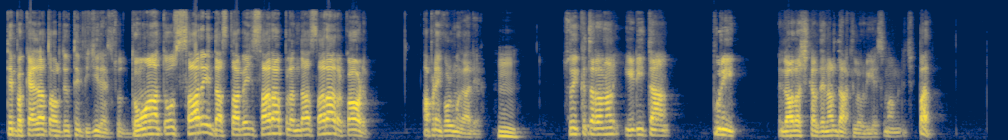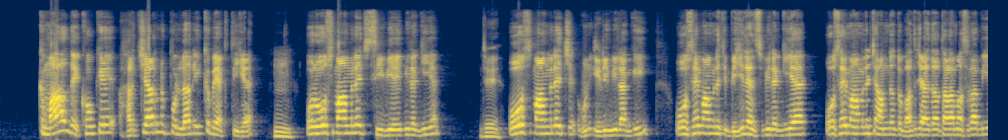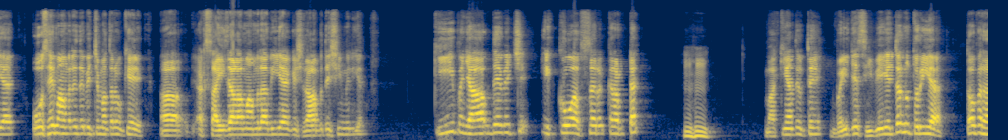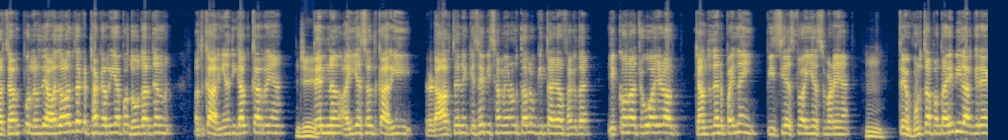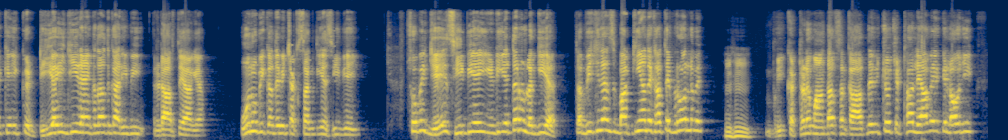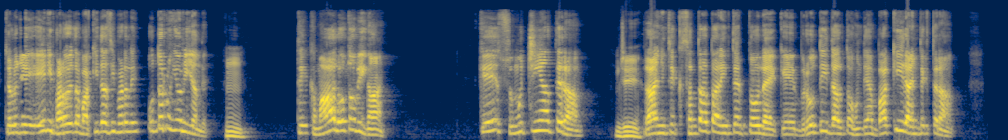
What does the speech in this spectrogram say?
ਤੇ ਬਕਾਇਦਾ ਤੌਰ ਦੇ ਉੱਤੇ ਵਿਜੀਲੈਂਸ ਤੋਂ ਦੋਵਾਂ ਤੋਂ ਸਾਰੇ ਦਸਤਾਵੇਜ਼ ਸਾਰਾ ਪਲੰਦਾ ਸਾਰਾ ਰਿਕਾਰਡ ਆਪਣੇ ਕੋਲ ਮੰਗਾ ਲਿਆ। ਹੂੰ। ਸੋ ਇੱਕ ਤਰ੍ਹਾਂ ਨਾਲ ਈਡੀ ਤਾਂ ਪੂਰੀ ਲਾਅ ਲਸ਼ਕਰ ਦੇ ਨਾਲ ਦਾਖਲ ਹੋ ਰਹੀ ਹੈ ਇਸ ਮਾਮਲੇ 'ਚ। ਪਰ ਕਮਾਲ ਦੇਖੋ ਕਿ ਹਰਚਰਨ ਭੁੱਲਰ ਇੱਕ ਵਿਅਕਤੀ ਹੈ। ਹੂੰ। ਔਰ ਉਸ ਮਾਮਲੇ 'ਚ ਸੀਬੀਆਈ ਵੀ ਲੱਗੀ ਹੈ। ਜੀ। ਉਸ ਮਾਮਲੇ 'ਚ ਹੁਣ ਈਡੀ ਵੀ ਲੱਗ ਗਈ। ਉਸੇ ਮਾਮਲੇ 'ਚ ਵਿਜੀਲੈਂਸ ਵੀ ਲੱਗੀ ਹੈ। ਉਸੇ ਮਾਮਲੇ 'ਚ ਆਮਦਨ ਤੋਂ ਵੱਧ ਜਾਇਦਾਦ ਵਾਲਾ ਮਸਲਾ ਵੀ ਹੈ। ਉਸੇ ਮਾਮਲੇ ਦੇ ਵਿੱਚ ਮਤਲਬ ਕਿ ਐਕਸਾਈਜ਼ ਵਾਲਾ ਮਾਮਲਾ ਵੀ ਹੈ ਕਿ ਸ਼ਰਾਬ ਵਿਦੇਸ਼ੀ ਮਿਲੀ ਹੈ। ਕੀ ਪੰਜਾਬ ਦੇ ਵਿੱਚ ਇੱਕੋ ਅਫਸਰ ਕਰਪਟ ਹੈ? ਹੂੰ ਹੂੰ। ਬਾਕੀਆਂ ਦੇ ਉੱਤੇ ਬਈ ਜੇ ਸੀਬੀਆਈ ਇੱਧਰ ਨੂੰ ਤੁਰੀ ਆ ਤਾਂ ਫਿਰ ਹਰਚਰਨ ਭੁੱਲਰ ਦੇ ਆਲੇ ਦੁਆਲੇ ਵੀ ਤਾਂ ਇਕੱਠਾ ਕਰ ਰਹੀ ਆ ਆਪਾਂ ਦੋ ਦਰਜਨ ਅਧਿਕਾਰੀਆਂ ਦੀ ਗੱਲ ਕਰ ਰਹੇ ਜੀ। ਤਿੰਨ ਆਈਐਸ ਅਧਿਕਾਰੀ ਰਡਾਰ ਤੇ ਨੇ ਕਿਸੇ ਵੀ ਸਮੇਂ ਉਹਨਾਂ ਨੂੰ ਤਲਬ ਕੀਤਾ ਜਾ ਸਕਦਾ ਇੱਕ ਉਹਨਾਂ ਚ ਉਹ ਆ ਜਿਹੜਾ ਚੰਦ ਦਿਨ ਪਹਿਲਾਂ ਹੀ ਪੀਸੀਐਸ ਤੋਂ ਆਈਐਸ ਬਣਿਆ ਤੇ ਹੁਣ ਤਾਂ ਪਤਾ ਇਹ ਵੀ ਲੱਗ ਰਿਹਾ ਕਿ ਇੱਕ ਡੀਆਈਜੀ ਰੈਂਕ ਦਾ ਅਧਿਕਾਰੀ ਵੀ ਰਡਾਰ ਤੇ ਆ ਗਿਆ। ਉਹਨੂੰ ਵੀ ਕਦੇ ਵੀ ਚੱਕ ਸਕਦੀ ਹੈ ਸੀਬੀਆਈ ਸੋ ਵੀ ਜੇ ਸੀਬੀਆਈ ਈਡੀ ਇੱਧਰ ਨੂੰ ਲੱਗੀ ਹੈ ਤਾਂ ਵਿਜੀਲੈਂਸ ਬਾਕੀਆਂ ਦੇ ਖਾਤੇ ਫਰੋਲ ਲਵੇ। ਹੂੰ ਹੂੰ। ਵੀ ਕੱਟੜ ਇਮਾਨਦਾਰ ਸਰਕਾਰ ਦੇ ਵਿੱਚੋਂ ਚਿੱਠਾ ਲਿਆਵੇ ਕਿ ਲਓ ਜੀ ਚਲੋ ਜੇ ਇਹ ਨਹੀਂ ਫੜ ਹੋਏ ਤਾਂ ਬਾਕੀ ਤਾਂ ਅਸੀਂ ਫੜ ਲਏ ਉਧਰ ਨੂੰ ਕਿਉਂ ਨਹੀਂ ਜਾਂਦੇ? ਹੂੰ। ਤੇ ਕਮਾਲ ਉਹ ਤੋਂ ਵੀ ਗਾਂ ਕਿ ਸਮੁੱਚੀਆਂ ਧਿਰਾਂ ਜੀ। ਰਾਜਨੀਤਿਕ ਸੱਤਾਧਾਰੀ ਧਿਰ ਤੋਂ ਲੈ ਕੇ ਵਿਰੋਧੀ ਦਲ ਤੋਂ ਹੁੰਦਿਆਂ ਬਾਕੀ ਰਾਜਨੀਤਿਕ ਧਿਰਾਂ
